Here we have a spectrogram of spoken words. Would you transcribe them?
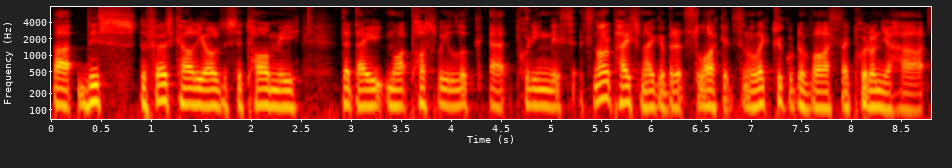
but this the first cardiologist had told me that they might possibly look at putting this. It's not a pacemaker, but it's like it's an electrical device they put on your heart,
